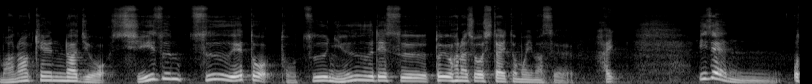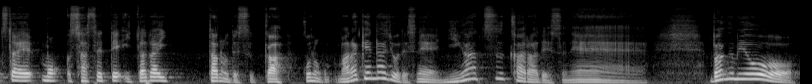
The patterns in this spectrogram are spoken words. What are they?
マナケンラジオシーズン2へと突入ですという話をしたいと思います。はい。以前お伝えもさせていただいたのですが、このマナケンラジオですね、2月からですね、番組を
